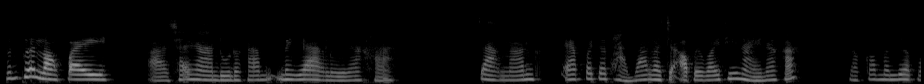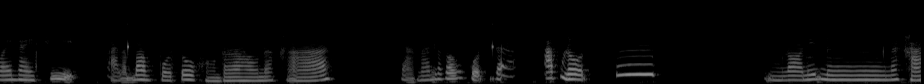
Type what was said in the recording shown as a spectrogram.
เพื่อนๆลองไปอ่าใช้งานดูนะคะ ไม่ยากเลยนะคะ จากนั้นแอปก็จะถามว่าเราจะเอาไปไว้ที่ไหนนะคะ แล้วก็มาเลือกไว้ในที่อัลบั้มโฟโต้ของเรานะคะ จากนั้นเราก็กดอัปโหลดปึ๊บรอนิดนึงนะคะ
